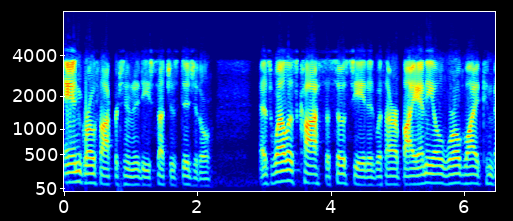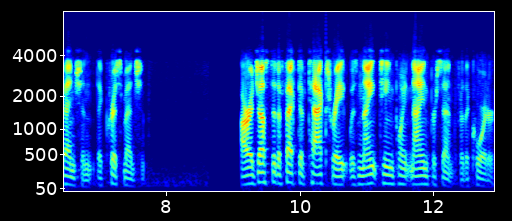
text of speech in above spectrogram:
and growth opportunities such as digital, as well as costs associated with our biennial worldwide convention that Chris mentioned. Our adjusted effective tax rate was 19.9% for the quarter.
